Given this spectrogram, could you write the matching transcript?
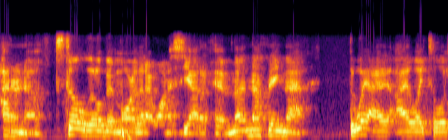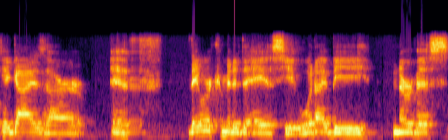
I don't know. Still a little bit more that I want to see out of him. Not, nothing that the way I, I like to look at guys are if they were committed to ASU, would I be nervous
